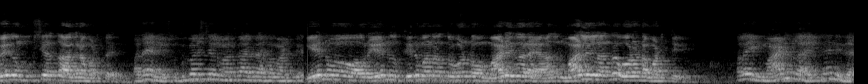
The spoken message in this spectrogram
ಬೇಗ ಮುಗಿಸಿ ಅಂತ ಆಗ್ರಹ ಮಾಡ್ತಾ ಇದ್ದೀವಿ. ಅದೇ ನೀವು ಸುದ್ದಿಗೋಷ್ಠಿಯಲ್ಲಿ ಮಾತ್ರ ಆಗ್ರಹ ಮಾಡ್ತೀವಿ ಏನು ಅವ್ರು ಏನು ತೀರ್ಮಾನ ತಗೊಂಡು ಮಾಡಿದ್ದಾರೆ ಅದನ್ನ ಮಾಡಲಿಲ್ಲ ಅಂದ್ರೆ ಹೋರಾಟ ಮಾಡ್ತೀವಿ. ಅಲ್ಲ ಈಗ ಮಾಡಿಲ್ಲ ಇದೇನಿದೆ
